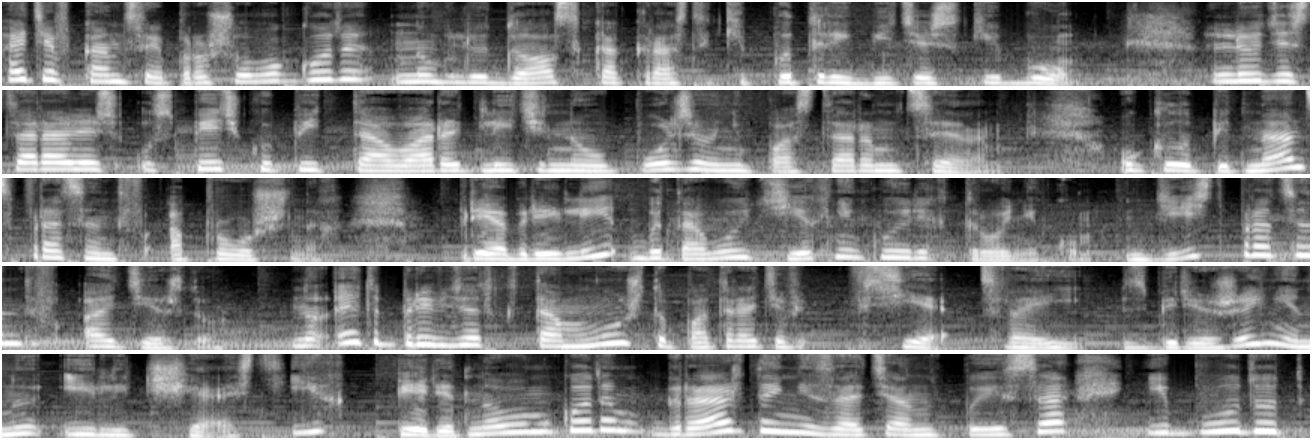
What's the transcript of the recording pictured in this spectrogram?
хотя в конце прошлого года наблюдался как раз-таки потребительский бум. Люди старались успеть купить товары длительного пользования по старым ценам. Около 15% опрошенных приобрели бытовую технику и электронику, 10% одежду. Но это приведет к тому, что потратив все свои сбережения, ну или часть их, перед Новым годом граждане затянут пояса и будут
